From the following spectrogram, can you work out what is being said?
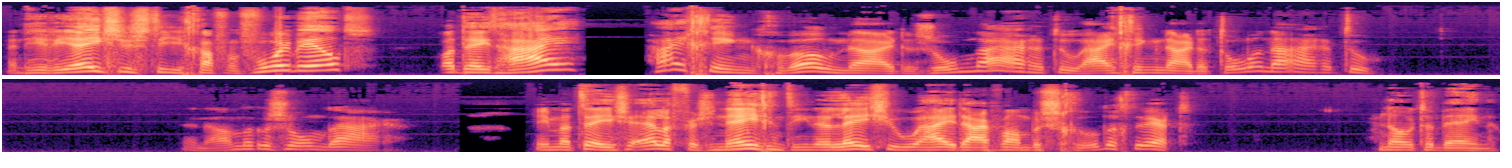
En de Heer Jezus die gaf een voorbeeld. Wat deed hij? Hij ging gewoon naar de zondaren toe. Hij ging naar de tollenaren toe. En de andere zondaren. In Matthäus 11 vers 19 dan lees je hoe hij daarvan beschuldigd werd. Notabene.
